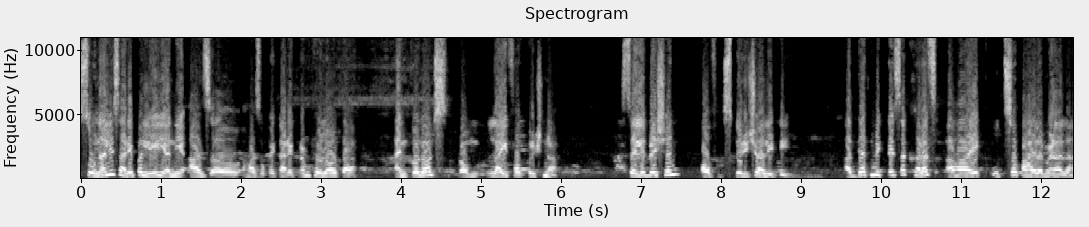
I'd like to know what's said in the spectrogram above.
सोनाली सारेपल्ली यांनी आज हा जो काही कार्यक्रम ठेवला होता anecdotes from life of Krishna celebration of spirituality आध्यात्मिकतेचा खरंच हा एक उत्सव पाहायला मिळाला.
